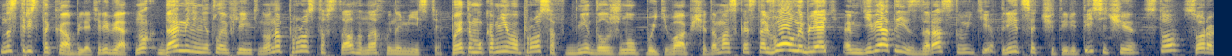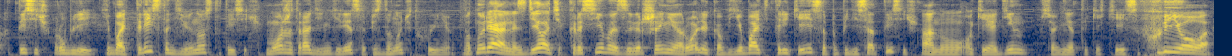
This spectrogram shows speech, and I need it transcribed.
У нас 300к, блять, ребят. Но да, меня нет лайфлинки, но она просто встала нахуй на месте. Поэтому ко мне вопросов не должно быть вообще. Дамасская сталь, волны, блять, М9, здравствуйте. 34 тысячи, 140 тысяч рублей. Ебать, 390 тысяч. Может ради интереса пиздануть эту хуйню. Вот ну реально, сделать красивое завершение ролика, въебать 3 кейса по 50 тысяч. А, ну окей, один, все, нет таких кейсов. Хуево.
